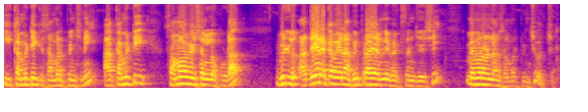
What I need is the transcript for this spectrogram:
ఈ కమిటీకి సమర్పించినాయి ఆ కమిటీ సమావేశంలో కూడా వీళ్ళు అదే రకమైన అభిప్రాయాన్ని వ్యక్తం చేసి మెమొరాండం సమర్పించి వచ్చారు.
